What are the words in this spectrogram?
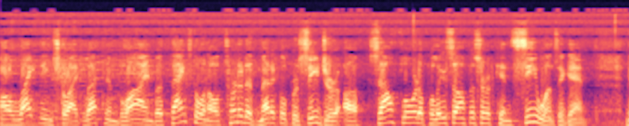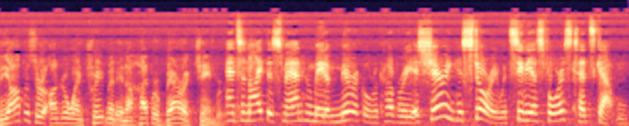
A lightning strike left him blind, but thanks to an alternative medical procedure, a South Florida police officer can see once again. The officer underwent treatment in a hyperbaric chamber. And tonight, this man who made a miracle recovery is sharing his story with CBS 4's Ted Scouten.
